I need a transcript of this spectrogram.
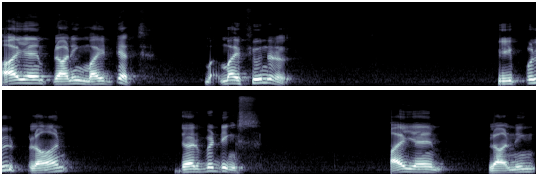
I am planning my death my funeral people plan their weddings I am planning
